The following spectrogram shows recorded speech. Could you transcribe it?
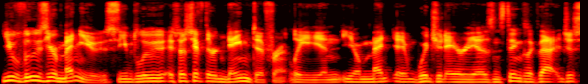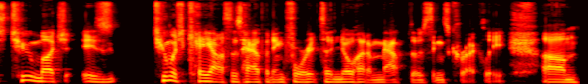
you lose your menus. You lose, especially if they're named differently, and you know, men, eh, widget areas and things like that. Just too much is too much chaos is happening for it to know how to map those things correctly. Um,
